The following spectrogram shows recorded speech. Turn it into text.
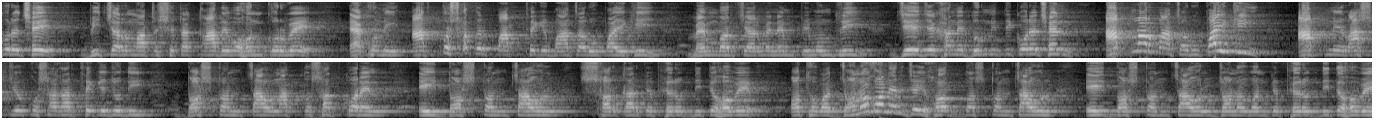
করেছে, বিচার মাঠে সেটা কাঁধে বহন করবে। এখন এই আত্মসাতের পাপ থেকে বাঁচার উপায় কি? মেম্বার চেয়ারম্যান, এমপি, মন্ত্রী, যে যেখানে দুর্নীতি করেছেন, আপনার বাঁচার উপায় কি? আপনি রাষ্ট্রীয় কোষাগার থেকে যদি দশ টন চাউল আত্মসাৎ করেন, এই দশ টন চাউল সরকারকে ফেরত দিতে হবে, অথবা জনগণের যেই হক, দশ টন চাউল, এই দশ টন চাউল জনগণকে ফেরত দিতে হবে।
